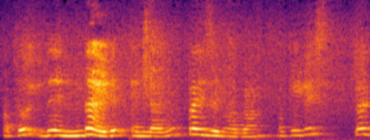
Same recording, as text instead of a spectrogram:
അപ്പൊ അപ്പോൾ ഇത് എന്തായാലും എല്ലാവരും ട്രൈ ചെയ്ത് നോക്കണം. Okay bye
